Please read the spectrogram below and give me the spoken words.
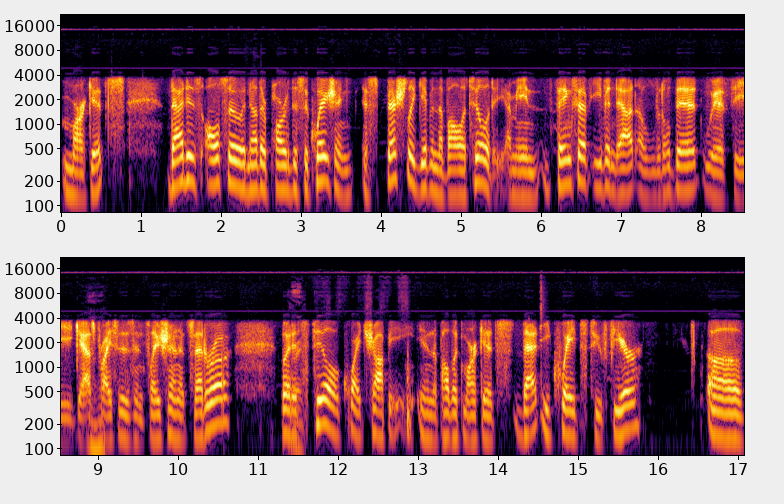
markets? That is also another part of this equation, especially given the volatility. I mean, things have evened out a little bit with the gas mm-hmm. prices, inflation, et cetera, but right. it's still quite choppy in the public markets. That equates to fear of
